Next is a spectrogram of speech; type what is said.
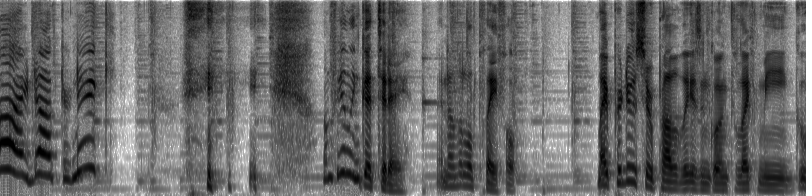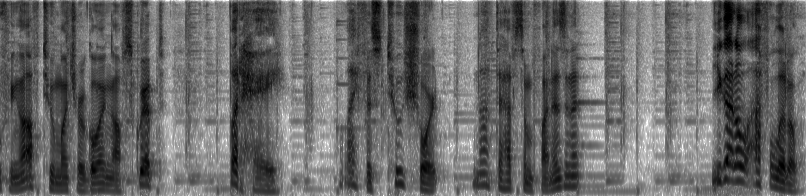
Hi, Dr. Nick. I'm feeling good today and a little playful. My producer probably isn't going to like me goofing off too much or going off script, but hey, life is too short not to have some fun, isn't it? You gotta laugh a little.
